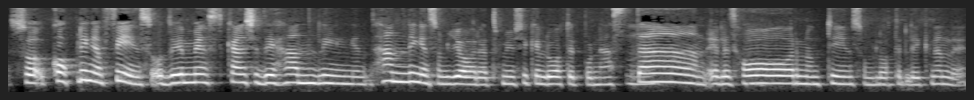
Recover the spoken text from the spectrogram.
så kopplingen finns och det är mest kanske det handlingen, handlingen som gör att musiken låter på nästan mm. eller har någonting som låter liknande.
